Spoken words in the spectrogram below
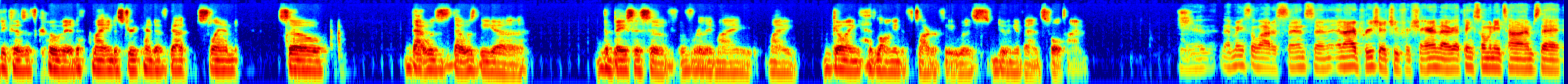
because of COVID, my industry kind of got slammed. So that was that was the uh, the basis of, of really my my going headlong into photography was doing events full time. Yeah, that makes a lot of sense. And, and I appreciate you for sharing that. I think so many times that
